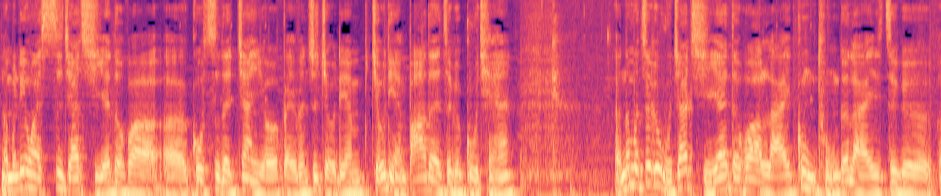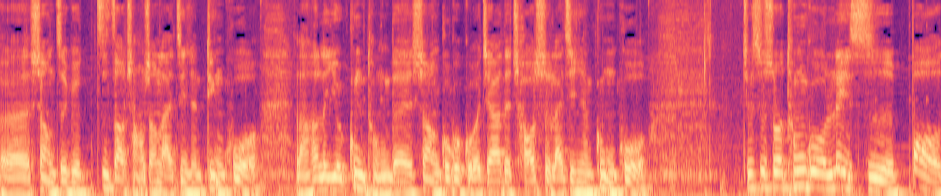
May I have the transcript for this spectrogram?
那么另外四家企业的话，呃，各自的占有百分之九点九点八的这个股权。那么这个五家企业的话，来共同的来这个呃向这个制造厂商来进行订货，然后呢又共同的向各个国家的超市来进行供货，就是说通过类似抱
